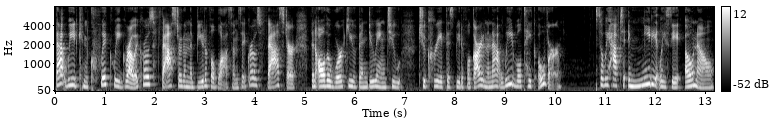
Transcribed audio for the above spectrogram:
that weed can quickly grow. It grows faster than the beautiful blossoms. It grows faster than all the work you've been doing to to create this beautiful garden and that weed will take over. So we have to immediately see, "Oh no,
